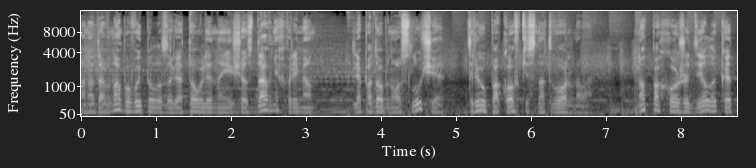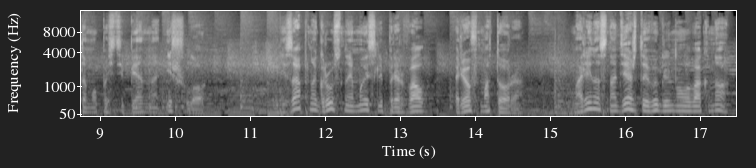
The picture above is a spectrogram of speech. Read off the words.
она давно бы выпила заготовленные еще с давних времен для подобного случая три упаковки снотворного. Но, похоже, дело к этому постепенно и шло. Внезапно грустные мысли прервал рев мотора. Марина с надеждой выглянула в окно –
